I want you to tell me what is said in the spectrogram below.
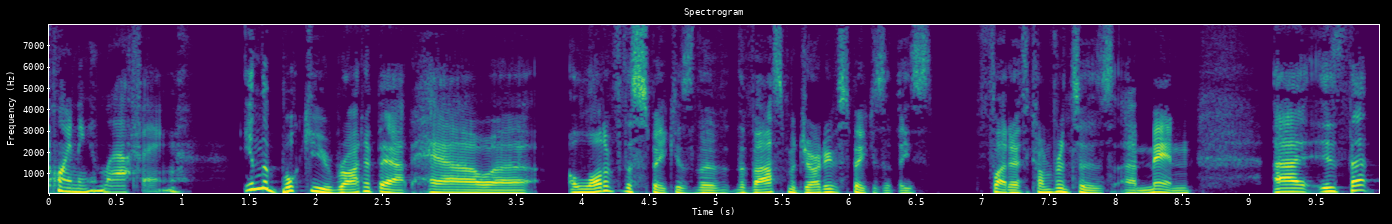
pointing and laughing. In the book, you write about how uh, a lot of the speakers, the, the vast majority of speakers at these flat earth conferences are men. Uh, is that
